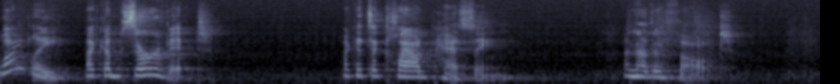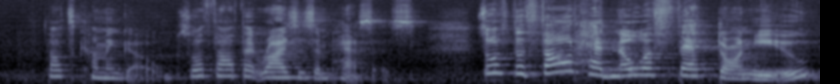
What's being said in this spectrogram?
Lightly, like observe it, like it's a cloud passing. Another thought. Thoughts come and go. So a thought that rises and passes. So if the thought had no effect on you,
